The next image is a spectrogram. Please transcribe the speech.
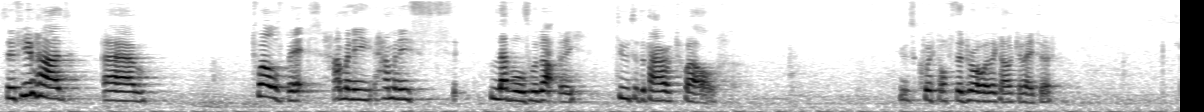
So if you had um, 12 bits, how many, how many levels would that be? 2 to the power of 12. He was quick off the draw with a calculator?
